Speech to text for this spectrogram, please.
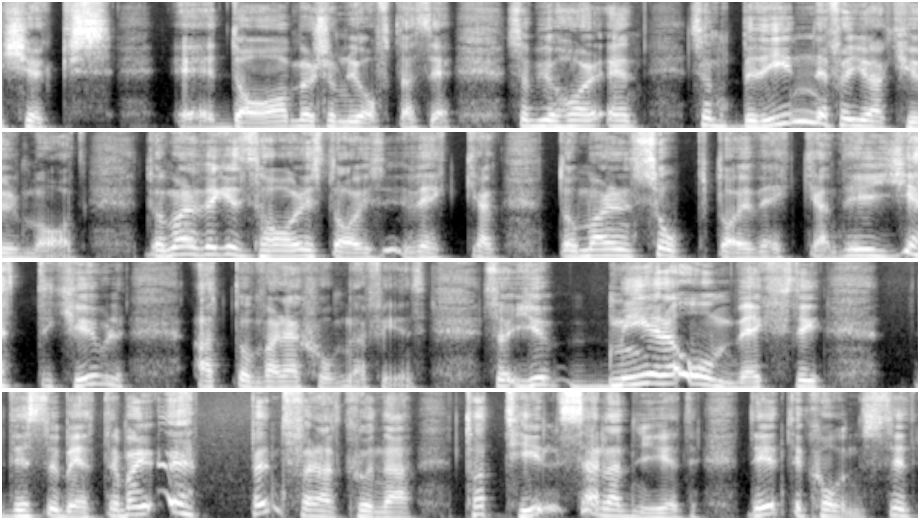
köksdamer eh, som det oftast är, som ju har en, som brinner för att göra kul mat. De har en vegetarisk dag i veckan, de har en soppdag i veckan. Det är jättekul att de variationerna finns. Så ju mera omväxling, desto bättre. Man är öppen för att kunna ta till sig alla nyheter. Det är inte konstigt.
